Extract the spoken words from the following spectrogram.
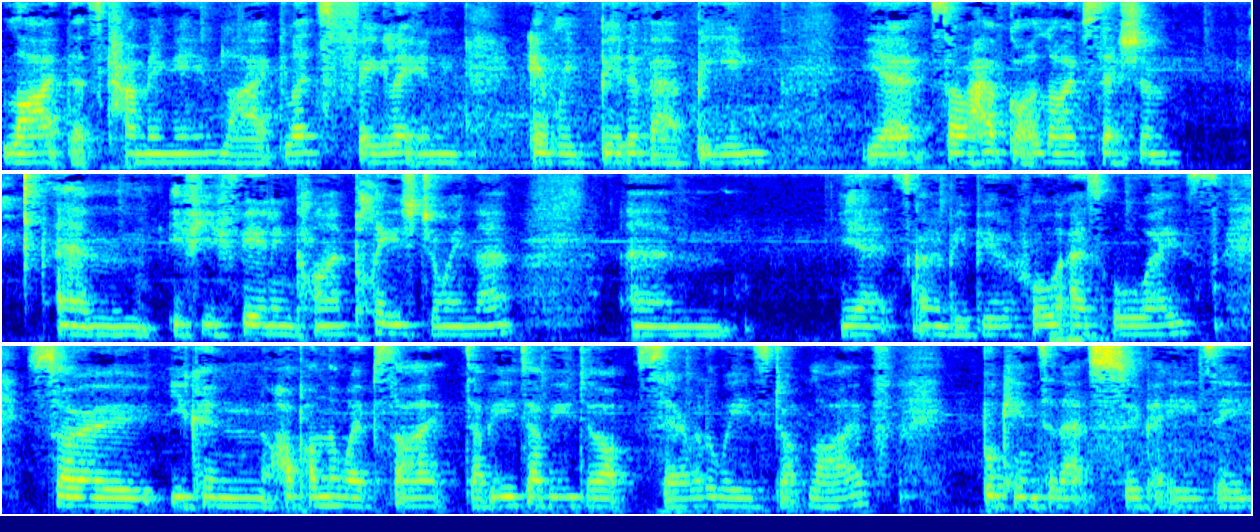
light that's coming in like let's feel it in every bit of our being. Yeah so i have got a live session. Um if you feel inclined please join that. Um yeah it's going to be beautiful as always. So you can hop on the website www.sarahlouise.live book into that super easy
